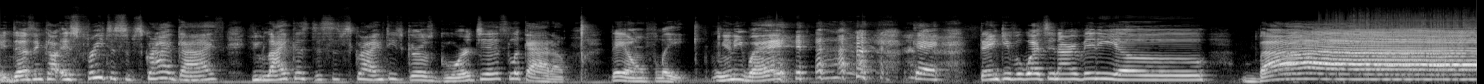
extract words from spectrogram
It doesn't cost. It's free to subscribe, guys. If you like us, just subscribe. These girls gorgeous. Look at them. They on flake. Anyway. okay. Thank you for watching our video. Bye. I'm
